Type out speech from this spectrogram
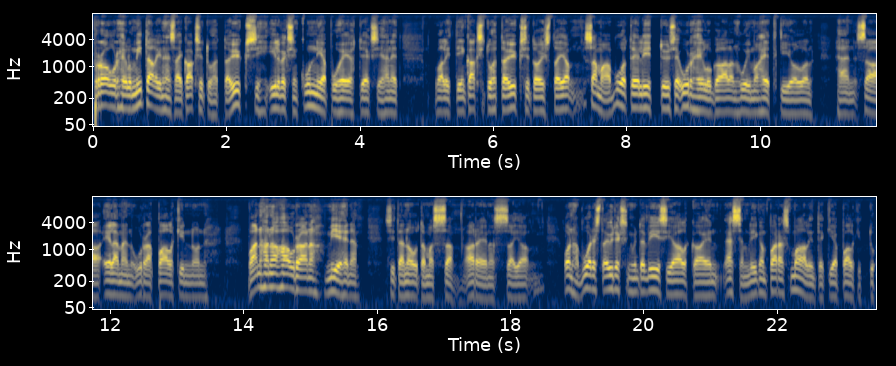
Pro-urheilun mitalin hän sai 2001. Ilveksen kunniapuheenjohtajaksi hänet valittiin 2011 ja samaan vuoteen liittyy se urheilugaalan huima hetki, jolloin hän saa elämänurapalkinnon vanhana hauraana miehenä sitä noutamassa areenassa. Ja onhan vuodesta 1995 alkaen SM-liigan paras maalintekijä palkittu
